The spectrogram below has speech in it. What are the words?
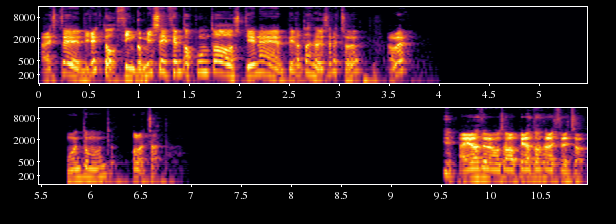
a este directo. 5.600 puntos tiene Piratas del Estrecho, ¿eh? A ver. Un momento, un momento. Hola, chat. Ahí nos tenemos a los Piratas del Estrecho.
